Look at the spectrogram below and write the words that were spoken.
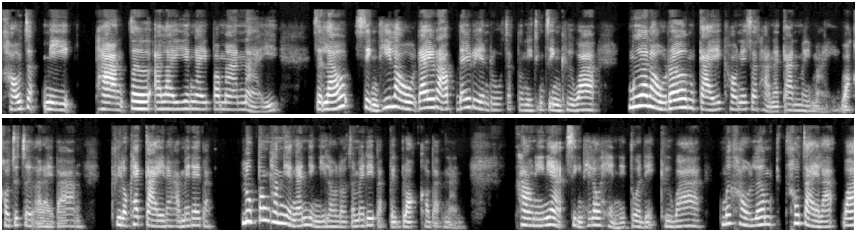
เขาจะมีทางเจออะไรยังไงประมาณไหน เสร็จแล้วสิ่งที่เราได้รับได้เรียนรู้จากตรงนี้จริง ๆ คือว่าเมื่อเราเริ่มไกด์เขาในสถานการณ์ใหม่ ๆ ว่าเขาจะเจออะไรบ้าง คือเราแค่ไกด์นะคะ ไม่ได้แบบ ลูกต้องทำอย่างนั้นอย่างนี้เราเราจะไม่ได้แบบไปบล็อกเขาแบบนั้น คราวนี้เนี่ยสิ่งที่เราเห็นในตัวเด็กคือว่าเมื่อเขาเริ่มเข้าใจละว่า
